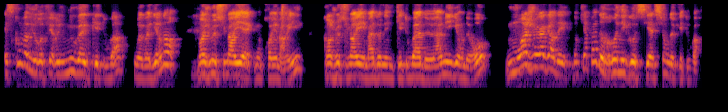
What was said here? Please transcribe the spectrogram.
est-ce qu'on va lui refaire une nouvelle ketouba ou elle va dire non? Moi, je me suis marié avec mon premier mari. Quand je me suis marié, il m'a donné une ketouba de 1 million d'euros. Moi, je vais la garder. Donc, il n'y a pas de renégociation de ketouba.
